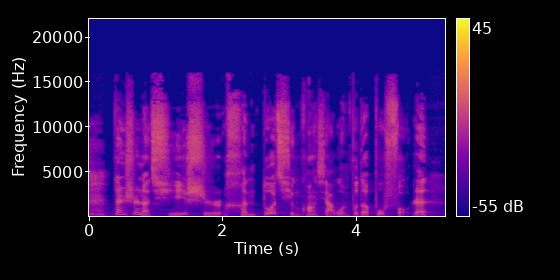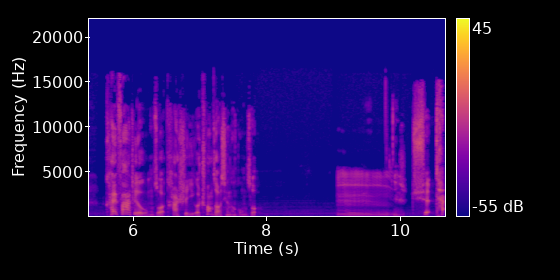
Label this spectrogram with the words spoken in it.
嗯但是呢，其实很多情况下，我们不得不否认，开发这个工作它是一个创造性的工作，嗯，确他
